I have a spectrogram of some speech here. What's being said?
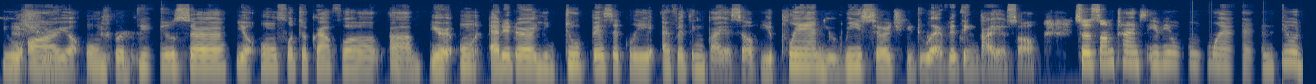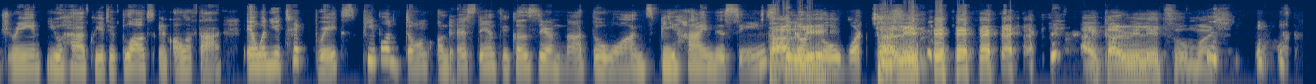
You It's true. are your own producer, your own photographer, um, your own editor. You do basically everything by yourself. You plan, you research, you do everything by yourself. So sometimes even when you drain, you have creative blocks and all of that. And when you take breaks, people don't understand because they're not the ones behind the scenes. They don't know what Charlie, I can relate so much.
